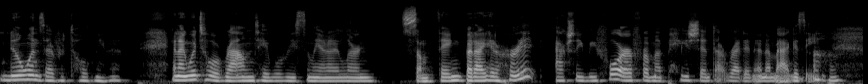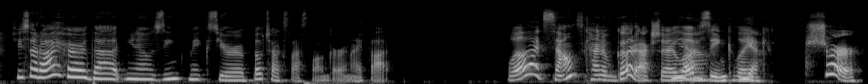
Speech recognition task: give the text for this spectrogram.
no one's ever told me this and i went to a round table recently and i learned something but i had heard it actually before from a patient that read it in a magazine Uh-huh. she said i heard that you know zinc makes your botox last longer and i thought well that sounds kind of good actually i Yeah. love zinc like Yeah. sure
